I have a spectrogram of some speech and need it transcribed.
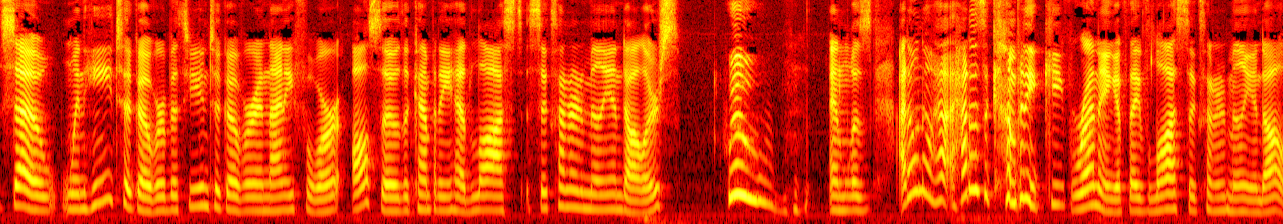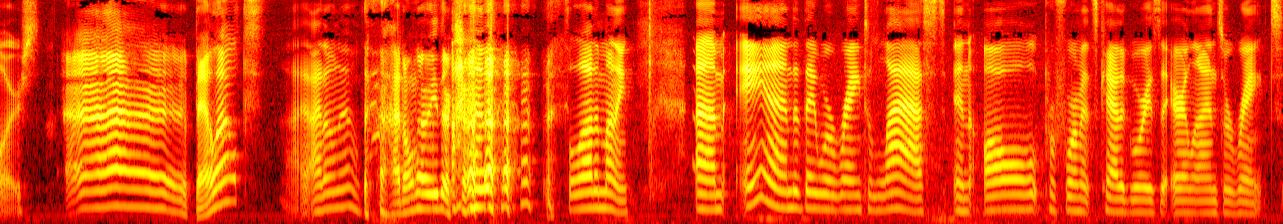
So when he took over, Bethune took over in 94. Also, the company had lost $600 million. Woo! And was, I don't know, how, how does a company keep running if they've lost $600 million? I, Uh, bailouts? I don't know. I don't know either. It's a lot of money. Um, and they were ranked last in all performance categories that airlines are ranked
